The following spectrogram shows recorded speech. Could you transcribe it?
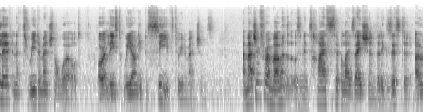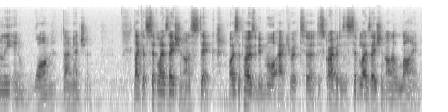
Live in a three-dimensional world, or at least we only perceive three dimensions. Imagine for a moment that there was an entire civilization that existed only in one dimension. Like a civilization on a stick, or I suppose it'd be more accurate to describe it as a civilization on a line.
